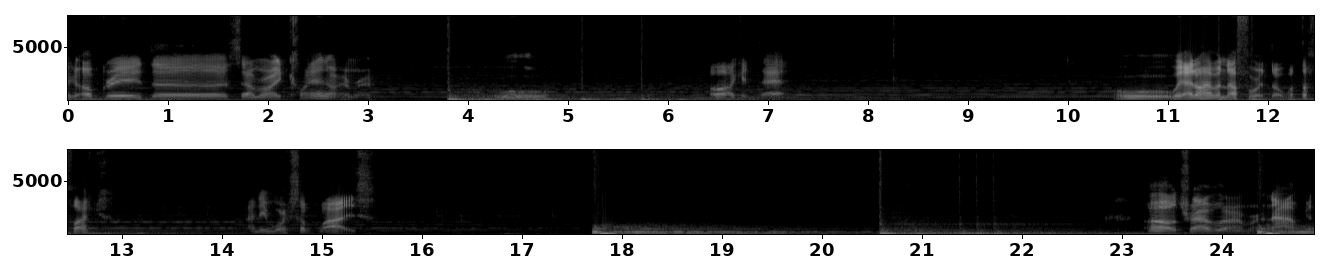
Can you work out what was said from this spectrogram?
could upgrade the Samurai Clan armor. Ooh. Oh, I get that. Oh, wait, I don't have enough for it though. What the fuck? I need more supplies. Oh, traveler armor. Nah, I'm good.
